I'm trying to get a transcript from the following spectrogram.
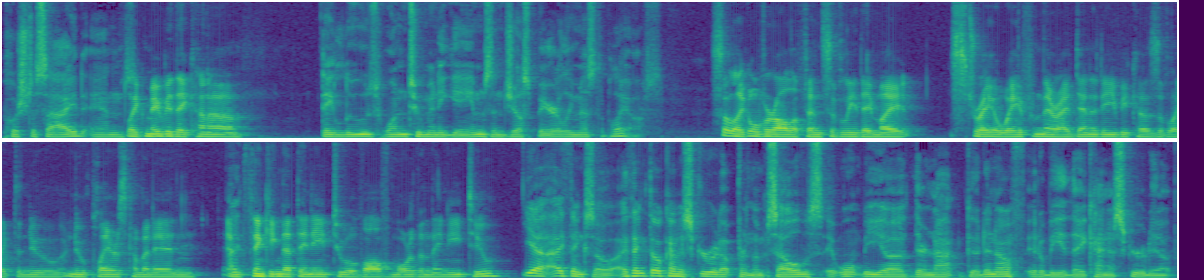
pushed aside and Like maybe they kind of they lose one too many games and just barely miss the playoffs. so like overall offensively they might stray away from their identity because of like the new new players coming in and I- thinking that they need to evolve more than they need to. Yeah, I think so. I think they'll kind of screw it up for themselves. It won't be uh they're not good enough. It'll be they kind of screwed it up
